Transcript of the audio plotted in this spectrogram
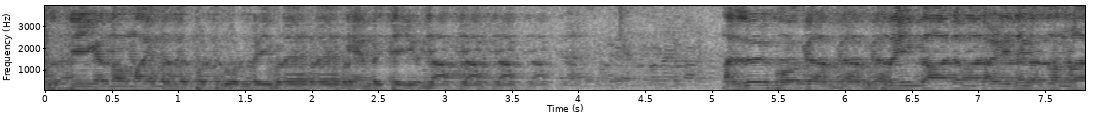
ശുദ്ധീകരണവുമായി ബന്ധപ്പെട്ടുകൊണ്ട് ഇവിടെ ക്യാമ്പ് ചെയ്യുന്ന നല്ലൊരു പ്രോഗ്രാം ഇത്രയും കാലം കഴിഞ്ഞ കാലം നമ്മളെ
